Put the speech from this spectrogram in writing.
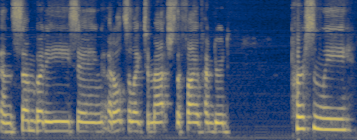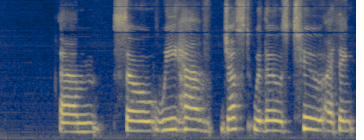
and somebody saying I'd also like to match the 500 personally. Um, so we have just with those two, I think,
